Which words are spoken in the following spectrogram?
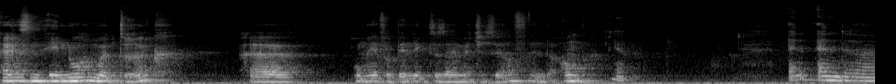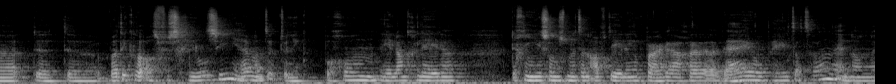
er is een enorme druk om in verbinding te zijn met jezelf en de ander. En, en de, de, wat ik wel als verschil zie, hè, want toen ik begon, heel lang geleden, dan ging je soms met een afdeling een paar dagen de hei op, heet dat dan. En dan uh,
